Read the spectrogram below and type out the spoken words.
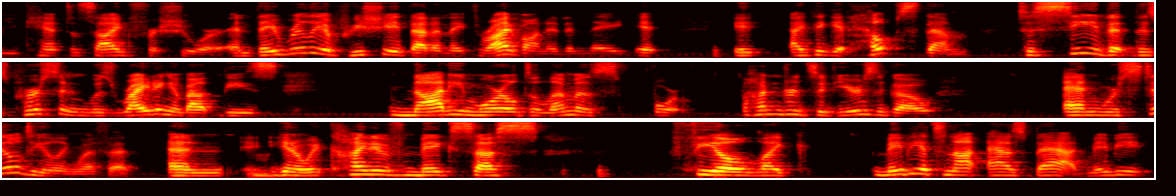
where you can't decide for sure. And they really appreciate that and they thrive on it. And they it it i think it helps them to see that this person was writing about these naughty moral dilemmas for hundreds of years ago and we're still dealing with it. And mm. you know it kind of makes us feel like maybe it's not as bad. Maybe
